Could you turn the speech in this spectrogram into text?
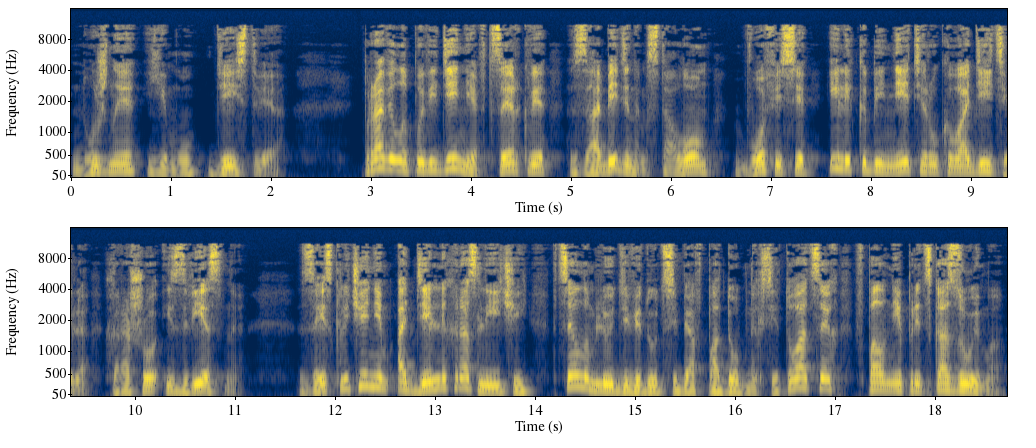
нужные ему действия. Правила поведения в церкви, за обеденным столом, в офисе или кабинете руководителя хорошо известны. За исключением отдельных различий, в целом люди ведут себя в подобных ситуациях вполне предсказуемо,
